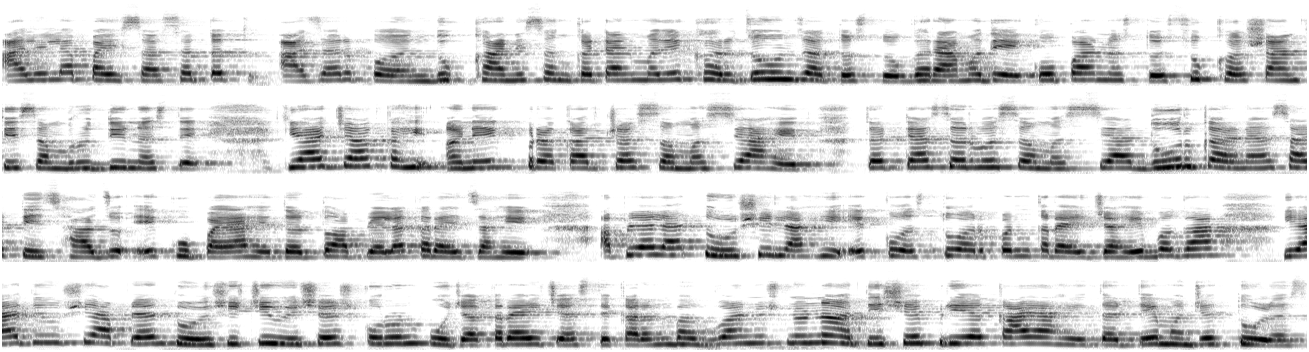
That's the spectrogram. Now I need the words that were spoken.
आलेला पैसा सतत आजारपण दुःख आणि संकटांमध्ये खर्च होऊन जात असतो. घरामध्ये एकोपा नसतो सुख शांती समृद्धी नसते. ह्या ज्या काही अनेक प्रकारच्या समस्या आहेत तर त्या सर्व समस्या दूर करण्यासाठीच हा जो एक उपाय आहे तर तो आपल्याला करायचा आहे. आपल्याला तुळशीला ही एक वस्तू वस्तू अर्पण करायची आहे. बघा या दिवशी आपल्याला तुळशीची विशेष करून पूजा करायची असते. कारण भगवान विष्णूंना अतिशय प्रिय काय आहे? तर ते म्हणजे तुळस.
